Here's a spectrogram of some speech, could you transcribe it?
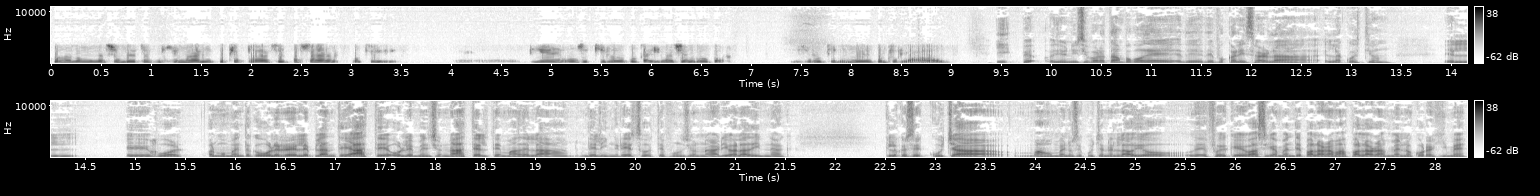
con la nominación de este funcionario que trató de hacer pasar porque 10, 11 kilos de cocaína hacia Europa. Y eso lo tiene muy descontrolado. Y Dionisio, para tratar un poco de, de, de focalizar la, la cuestión, el, eh, al momento que vos le, le planteaste o le mencionaste el tema de la, del ingreso de este funcionario a la DINAC, lo que se escucha, más o menos se escucha en el audio, eh, fue que básicamente palabras más, palabras menos, corregime,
